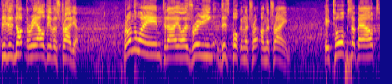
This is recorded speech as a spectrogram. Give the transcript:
This is not the reality of Australia. But on the way in today, I was reading this book on the, on the train. It talks about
